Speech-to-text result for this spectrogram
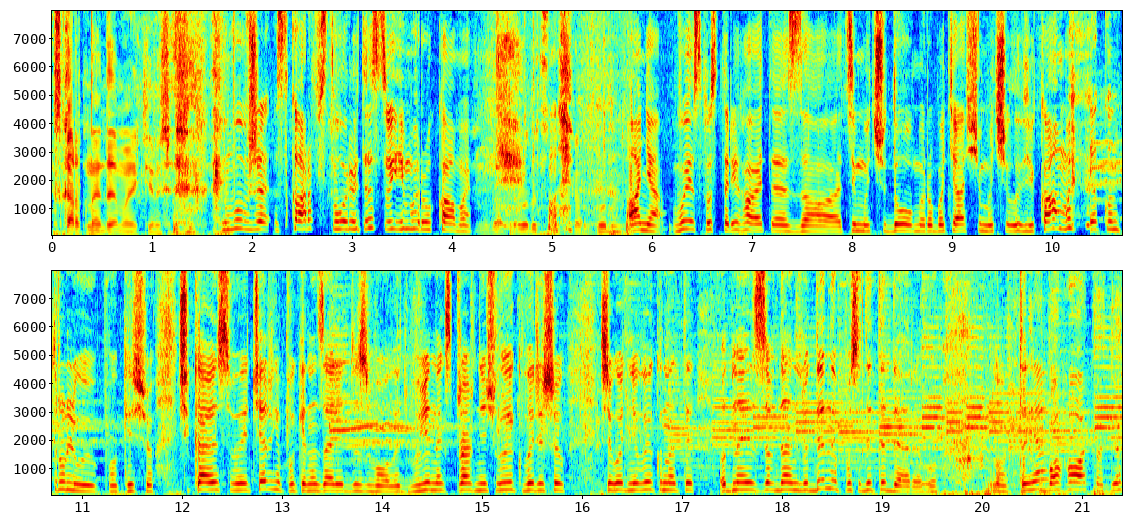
скарб знайдемо якимось. Ну ви вже скарб створюєте своїми руками. ну, да, природа це скарб водом. Аня, ви спостерігаєте за цими чудовими роботящими чоловіками. Я контролюю поки що. Чекаю своєї черги, поки Назарій дозволить. Бо він, як справжній чоловік, вирішив сьогодні виконати одне із завдань людини посадити дерево. Ну то я Багато де.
